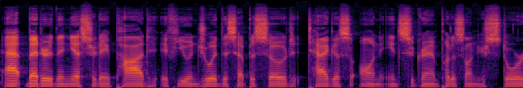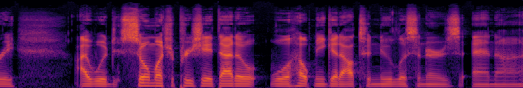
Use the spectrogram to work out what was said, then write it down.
at Better Than Yesterday Pod. If you enjoyed this episode, tag us on Instagram, put us on your story. I would so much appreciate that. It will help me get out to new listeners. And uh,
